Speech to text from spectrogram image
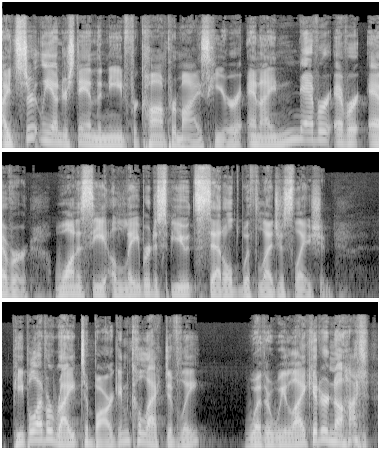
I certainly understand the need for compromise here, and I never, ever, ever want to see a labor dispute settled with legislation. People have a right to bargain collectively, whether we like it or not.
